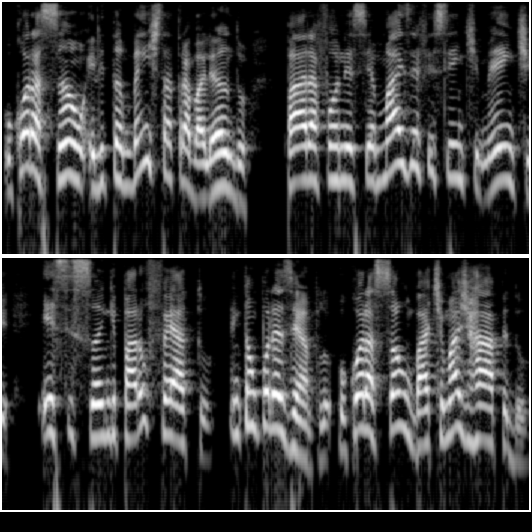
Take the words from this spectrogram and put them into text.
O coração ele também está trabalhando para fornecer mais eficientemente esse sangue para o feto. Então, por exemplo, o coração bate mais rápido.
